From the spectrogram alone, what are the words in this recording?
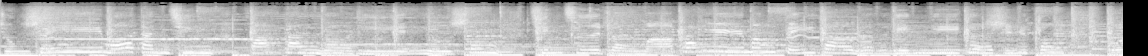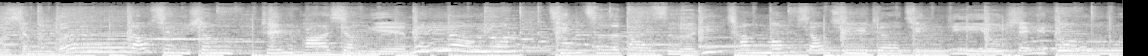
中水，墨丹青，花瓣落地也有声。青瓷砖瓦，白日梦飞到了另一个时空。我想问老先生，只怕想也没有用。青瓷白色一场梦，小觑这情意有谁懂？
